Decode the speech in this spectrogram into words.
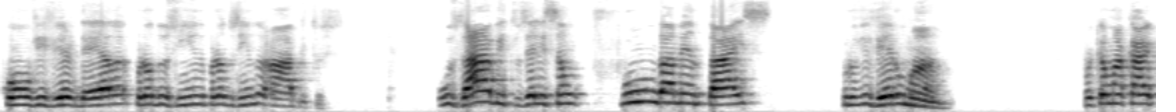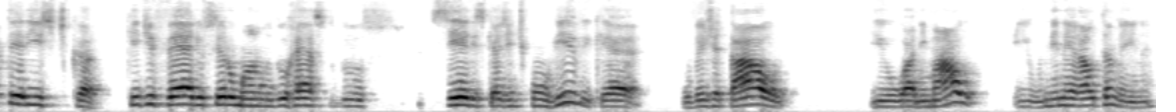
com o viver dela, produzindo, produzindo hábitos. Os hábitos, eles são fundamentais para o viver humano. Porque uma característica que difere o ser humano do resto dos seres que a gente convive, que é o vegetal e o animal e o mineral também, né?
